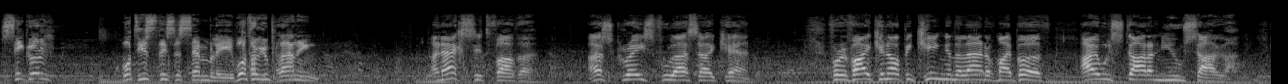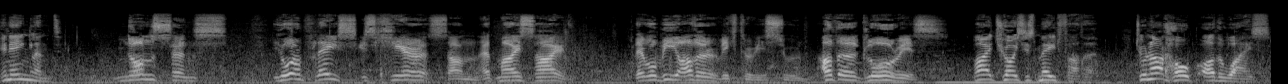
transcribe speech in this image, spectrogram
Sigurd! What is this assembly? What are you planning? An exit, father. As graceful as I can. For if I cannot be king in the land of my birth, I will start a new saga. In England. Nonsense! Your place is here, son, at my side. There will be other victories soon. Other glories. My choice is made, father. Do not hope otherwise.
